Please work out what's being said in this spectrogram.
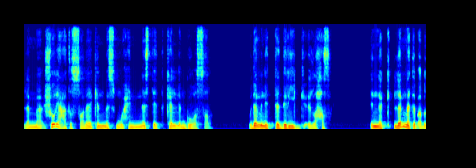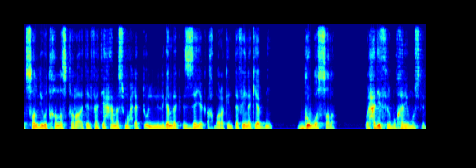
لما شرعت الصلاة كان مسموح ان الناس تتكلم جوه الصلاة. وده من التدريج اللي حصل. إنك لما تبقى بتصلي وتخلص قراءة الفاتحة مسموح لك تقول للي جنبك إزيك أخبارك أنت فينك يا ابني؟ جوه الصلاة. والحديث في البخاري ومسلم.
